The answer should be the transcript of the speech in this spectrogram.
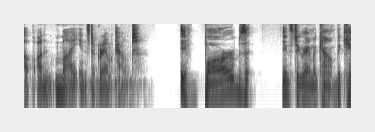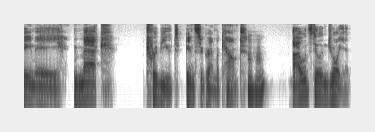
up on my Instagram account. if Barb's Instagram account became a Mac tribute Instagram account, I would still enjoy it.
